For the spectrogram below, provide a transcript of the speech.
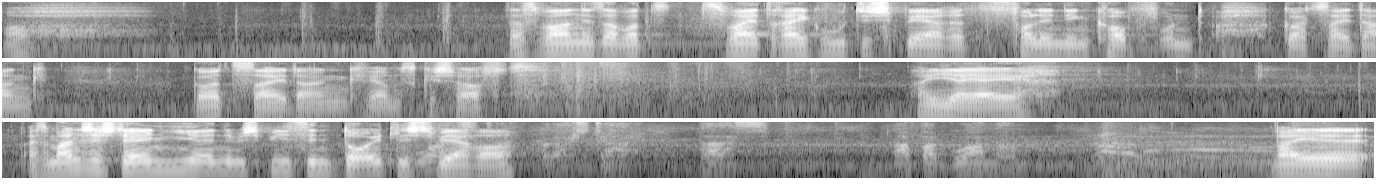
Oh. Das waren jetzt aber zwei, drei gute Speere. Voll in den Kopf und oh, Gott sei Dank. Gott sei Dank, wir haben es geschafft. Eieiei. Also manche Stellen hier in dem Spiel sind deutlich schwerer. Weil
